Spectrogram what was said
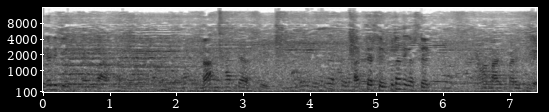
এখানে কি? হ্যাঁ থাকতে আসছি। আসছেন কোথা থেকে আসছেন আমার বাড়ির বাড়ি থেকে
